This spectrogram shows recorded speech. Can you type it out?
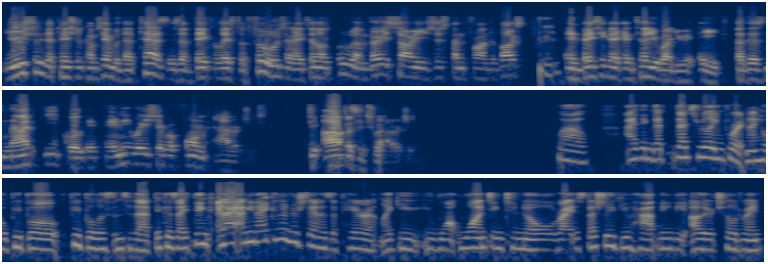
Usually the patient comes in with that test is a big list of foods and I tell them, oh, I'm very sorry, you just spent 400 bucks. Yeah. And basically I can tell you what you ate. That does not equal in any way, shape or form allergies. It's The opposite to allergy. Wow. I think that that's really important. I hope people people listen to that because I think and I, I mean I can understand as a parent like you you want wanting to know right especially if you have maybe other children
